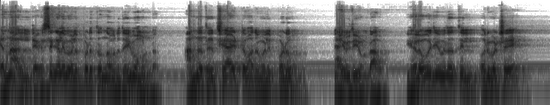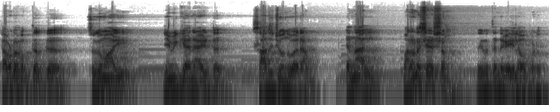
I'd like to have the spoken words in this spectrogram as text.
എന്നാൽ രഹസ്യങ്ങളെ വെളിപ്പെടുത്തുന്ന ഒരു ദൈവമുണ്ട്. അന്ന് തീർച്ചയായിട്ടും അത് വെളിപ്പെടും ന്യായവിധി ഉണ്ടാവും. ഇഹലോക ജീവിതത്തിൽ ഒരുപക്ഷെ കപടഭക്തർക്ക് സുഖമായി ജീവിക്കാനായിട്ട് സാധിച്ചു എന്ന് വരാം. എന്നാൽ മരണശേഷം ദൈവത്തിന്റെ കയ്യിൽ ഓപ്പെടും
